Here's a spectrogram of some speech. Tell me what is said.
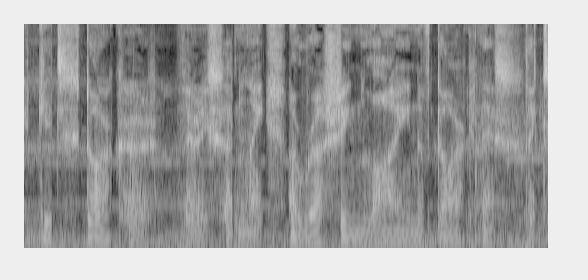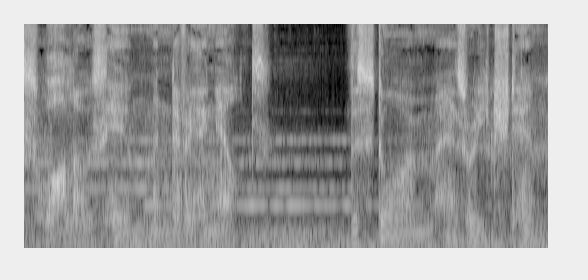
It gets darker very suddenly, a rushing line of darkness that swallows him and everything else. The storm has reached him.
